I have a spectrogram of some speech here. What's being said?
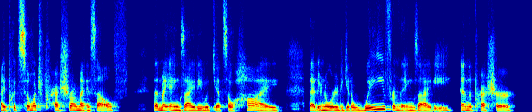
I put so much pressure on myself that my anxiety would get so high that in order to get away from the anxiety and the pressure,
